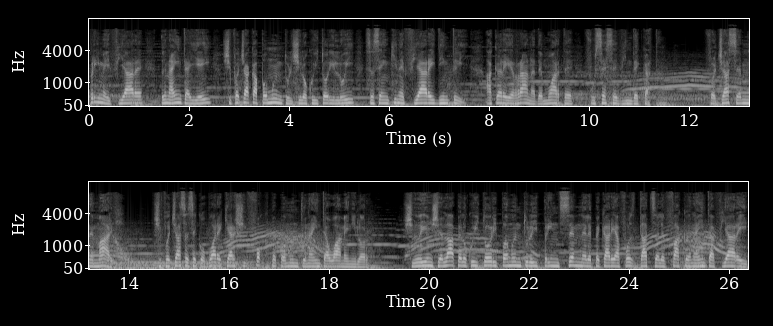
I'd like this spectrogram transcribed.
primei fiare înaintea ei și făcea ca pământul și locuitorii lui să se închine fiarei din tâi, a cărei rană de moarte fusese vindecată. Făcea semne mari și făcea să se coboare chiar și foc pe pământ înaintea oamenilor și îi înșela pe locuitorii pământului prin semnele pe care i-a fost dat să le facă înaintea fiarei,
